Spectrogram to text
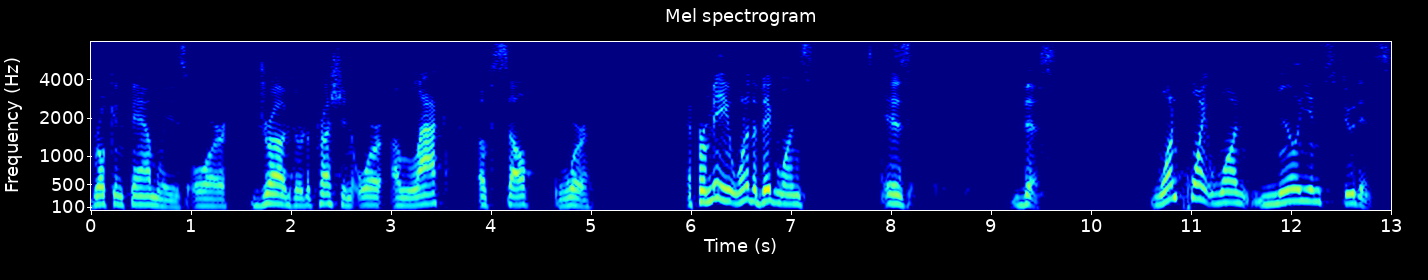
broken families or drugs or depression or a lack of self worth. And for me, one of the big ones is this 1.1 million students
